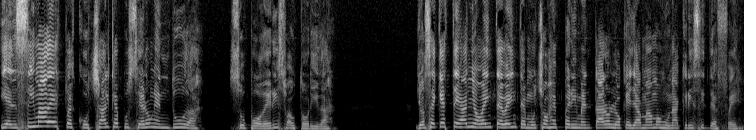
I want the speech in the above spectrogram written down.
Y encima de esto, escuchar que pusieron en duda su poder y su autoridad. Yo sé que este año 2020 muchos experimentaron lo que llamamos una crisis de fe.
